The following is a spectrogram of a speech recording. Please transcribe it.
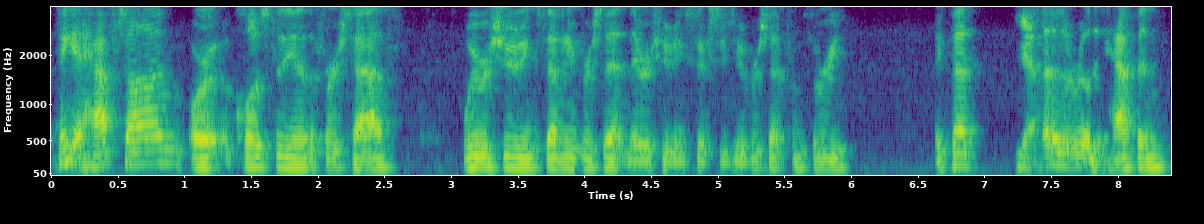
I think at halftime or close to the end of the first half, we were shooting seventy percent and they were shooting sixty-two percent from three. Like that. Yes. That doesn't really happen.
